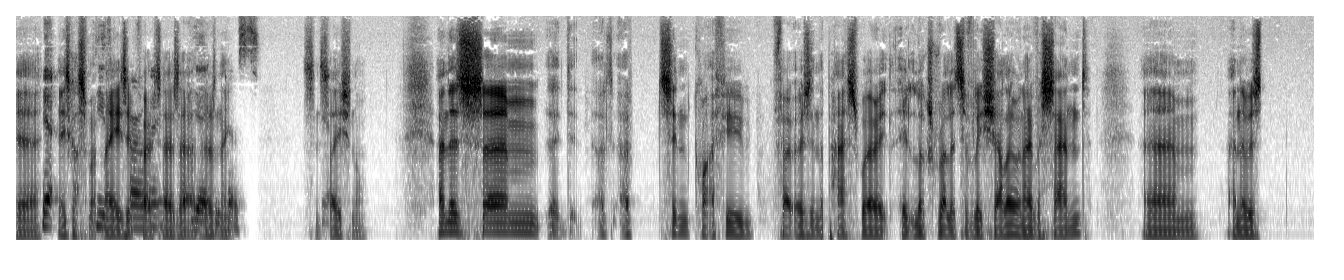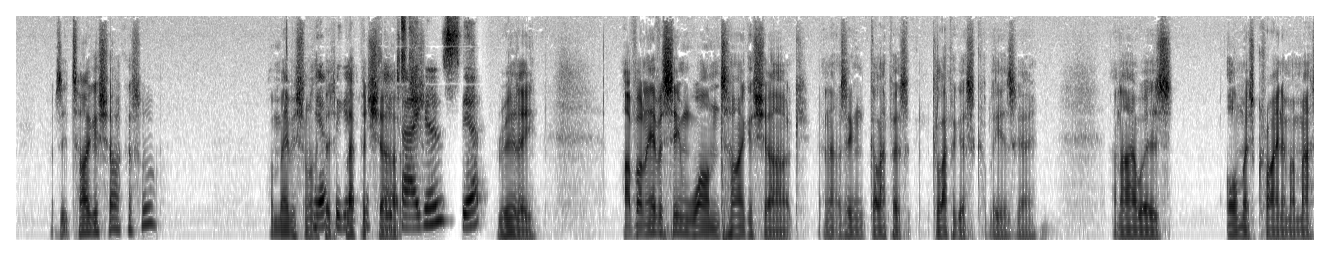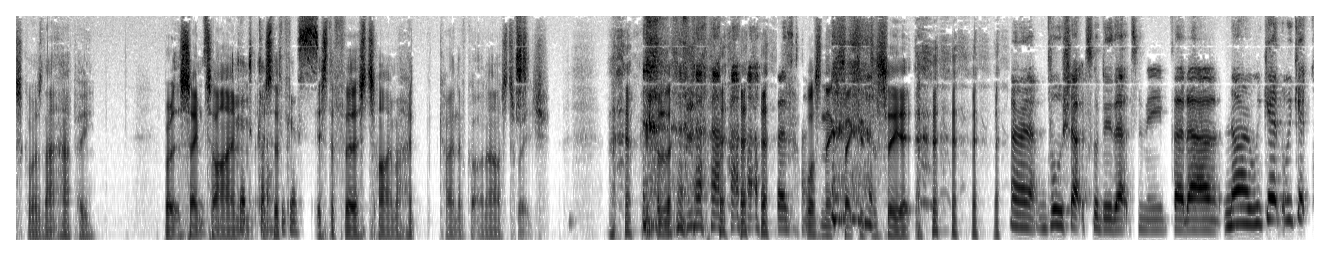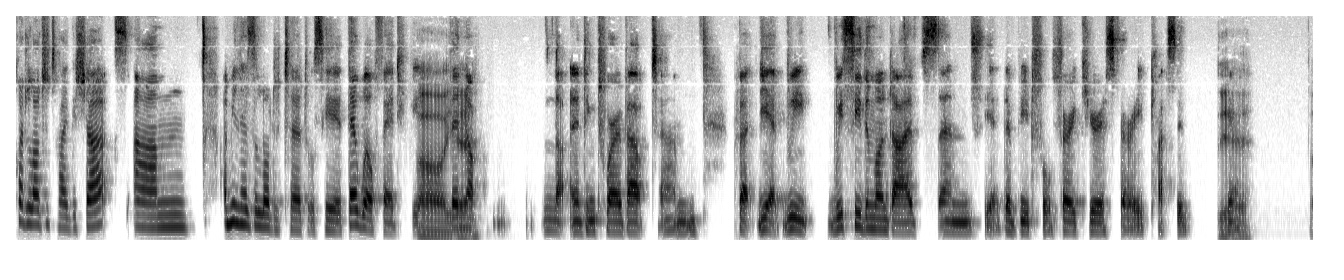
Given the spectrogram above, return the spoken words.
Yeah, Yeah, he's got some amazing photos out yeah, there, hasn't he? does. Sensational. And there's, um, I've, I've seen quite a few photos in the past where it, it looks relatively shallow and over sand. Um, and there was, was it tiger shark I saw? Or maybe some Yep, leopard, leopard the sharks. tigers. Yeah. Really? I've only ever seen one tiger shark, and that was in Galapagos, Galapagos a couple of years ago. And I was almost crying in my mask. I was that happy. But at the same time, it's the, it's the first time I had kind of got an arse twitch. Wasn't expecting to see it. I bull sharks will do that to me, but uh, no, we get we get quite a lot of tiger sharks. Um, I mean, there's a lot of turtles here. They're well fed here. Oh, They're yeah. not not anything to worry about. Um, but yeah, we we see them on dives, and yeah, they're beautiful, very curious, very placid, yeah. Yeah.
